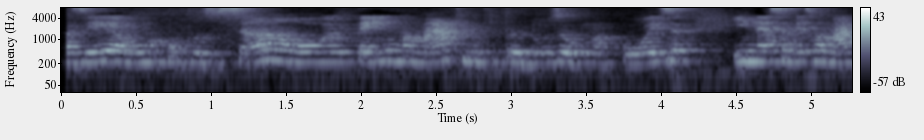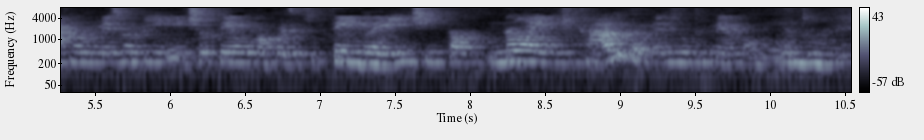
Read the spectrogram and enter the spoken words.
fazer alguma composição, ou eu tenho uma máquina que produz alguma coisa, e nessa mesma máquina, no mesmo ambiente, eu tenho alguma coisa que tem leite, então não é indicado, pelo menos no primeiro momento. Uhum.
